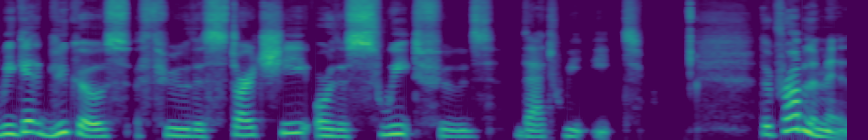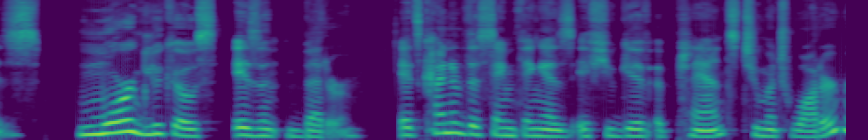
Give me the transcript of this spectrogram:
we get glucose through the starchy or the sweet foods that we eat. The problem is, more glucose isn't better. It's kind of the same thing as if you give a plant too much water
